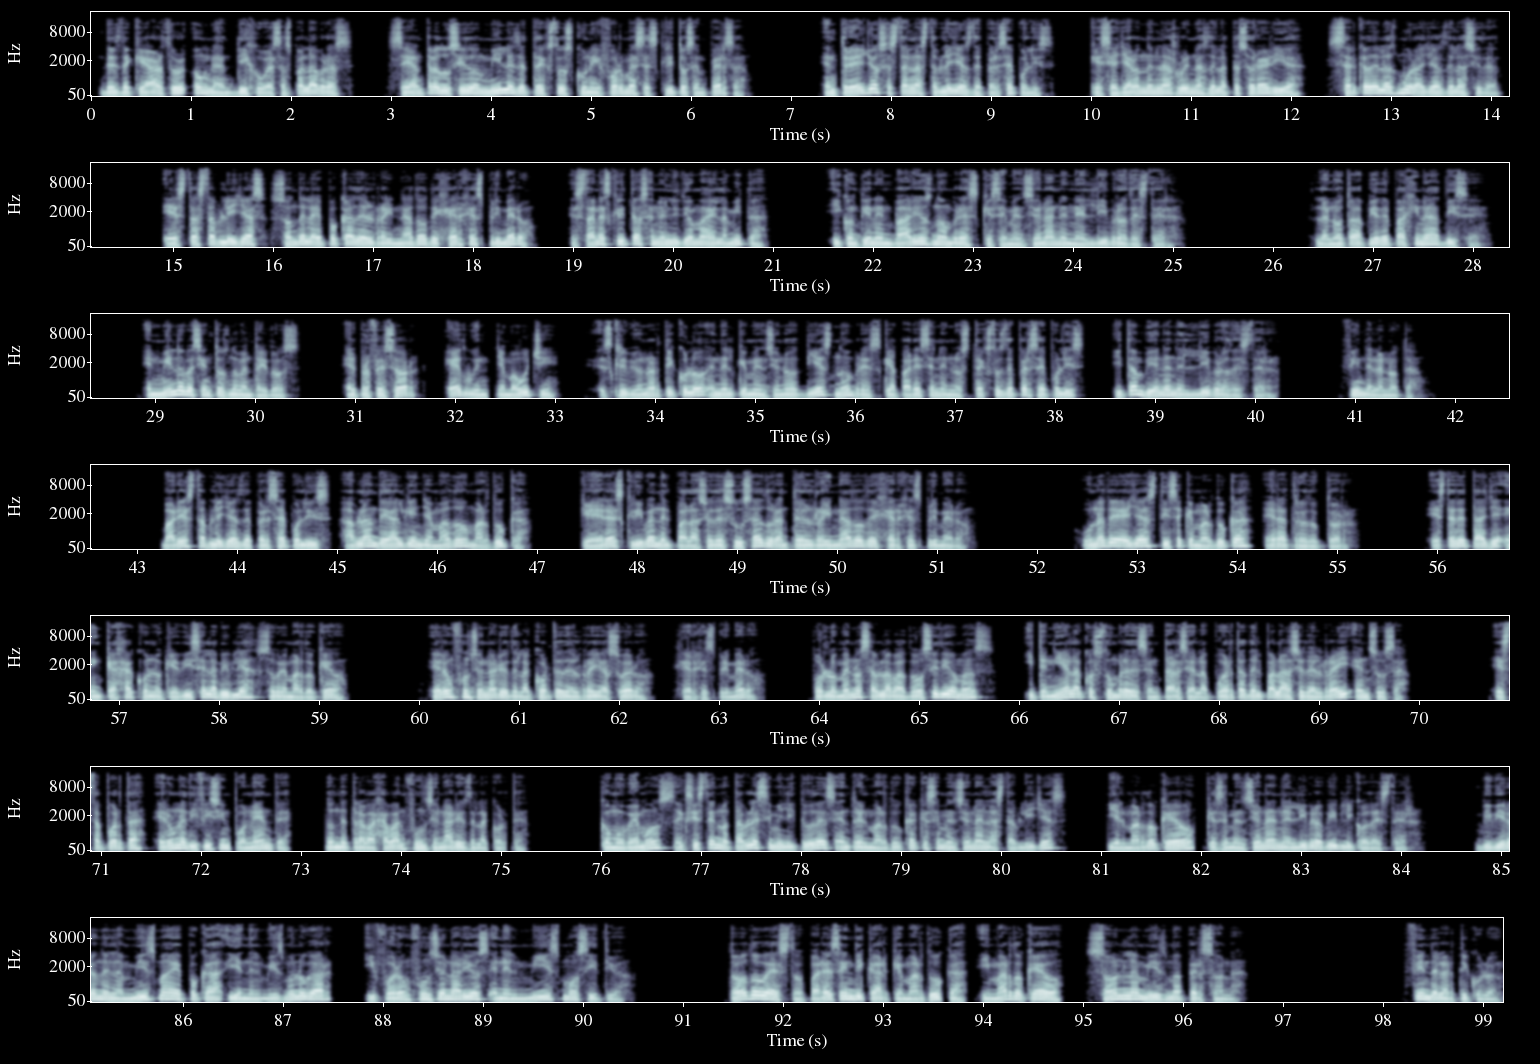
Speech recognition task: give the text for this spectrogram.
Desde que Arthur Ungnan dijo esas palabras, se han traducido miles de textos cuneiformes escritos en persa. Entre ellos están las tablillas de Persépolis, que se hallaron en las ruinas de la tesorería cerca de las murallas de la ciudad. Estas tablillas son de la época del reinado de Jerjes I. Están escritas en el idioma elamita y contienen varios nombres que se mencionan en el libro de Esther. La nota a pie de página dice, En 1992, el profesor Edwin Yamauchi escribió un artículo en el que mencionó 10 nombres que aparecen en los textos de Persépolis y también en el libro de Esther. Fin de la nota. Varias tablillas de Persépolis hablan de alguien llamado Marduca, que era escriba en el palacio de Susa durante el reinado de Jerjes I. Una de ellas dice que Marduca era traductor. Este detalle encaja con lo que dice la Biblia sobre Mardoqueo. Era un funcionario de la corte del rey Asuero, Jerjes I. Por lo menos hablaba dos idiomas y tenía la costumbre de sentarse a la puerta del palacio del rey en Susa. Esta puerta era un edificio imponente donde trabajaban funcionarios de la corte. Como vemos, existen notables similitudes entre el Marduca que se menciona en las tablillas y el Mardoqueo que se menciona en el libro bíblico de Esther. Vivieron en la misma época y en el mismo lugar y fueron funcionarios en el mismo sitio. Todo esto parece indicar que Marduca y Mardoqueo son la misma persona. Fin del artículo.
